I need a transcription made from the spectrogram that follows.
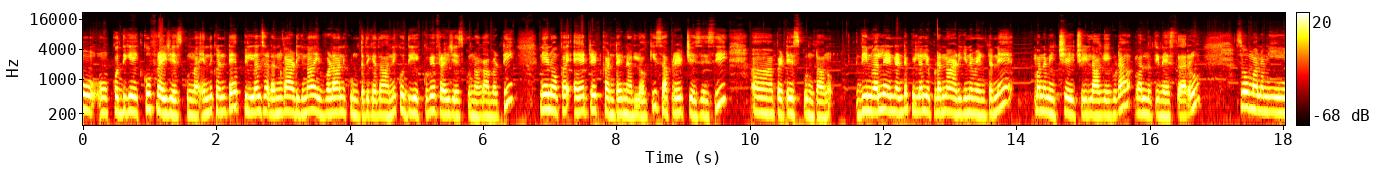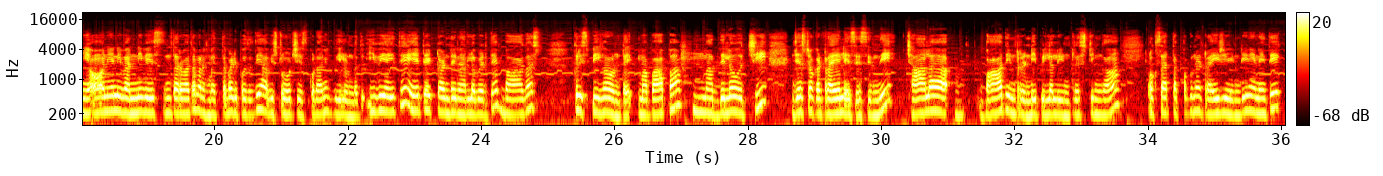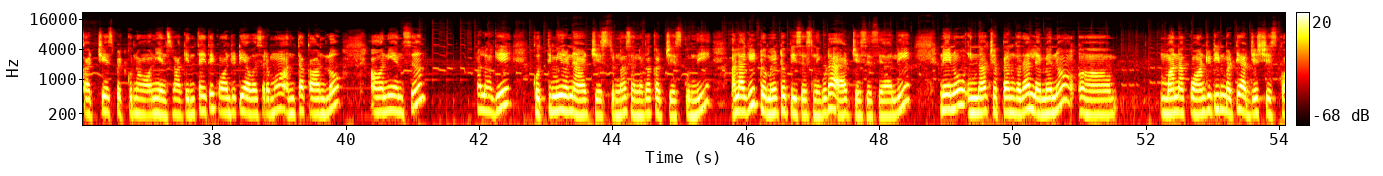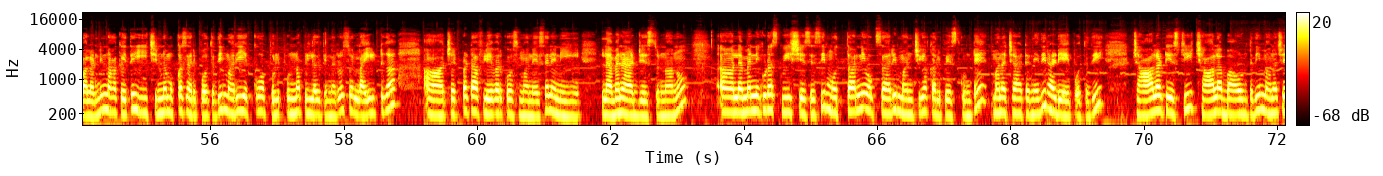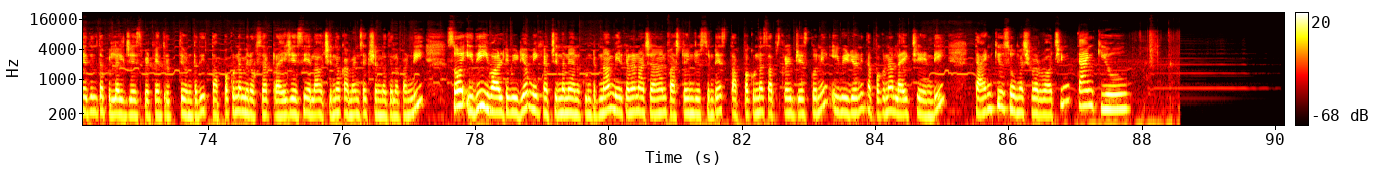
కొద్దిగా ఎక్కువ ఫ్రై చేసుకున్నా. ఎందుకంటే పిల్లలు సడన్గా అడిగినా ఇవ్వడానికి ఉంటుంది కదా అని కొద్దిగా ఎక్కువే ఫ్రై చేసుకున్నా కాబట్టి నేను ఒక ఎయిర్ టైట్ కంటైనర్లోకి సపరేట్ చేసేసి పెట్టేసుకుంటాను. దీనివల్ల ఏంటంటే పిల్లలు ఎప్పుడన్నా అడిగిన వెంటనే మనం ఇచ్చేయచ్చు ఇలాగే కూడా వాళ్ళు తినేస్తారు. సో మనం ఈ ఆనియన్ ఇవన్నీ వేసిన తర్వాత మనకు మెత్తబడిపోతుంది అవి స్టోర్ చేసుకోవడానికి వీలుండదు. ఇవి అయితే ఎయిర్ కంటైనర్లో పెడితే బాగా క్రిస్పీగా ఉంటాయి. మా పాప మధ్యలో వచ్చి జస్ట్ ఒక ట్రయల్ వేసేసింది. చాలా బాగా తింటారండి పిల్లలు ఇంట్రెస్టింగ్గా. ఒకసారి తప్పకుండా ట్రై చేయండి. నేనైతే కట్ చేసి పెట్టుకున్న ఆనియన్స్. నాకు ఎంతైతే క్వాంటిటీ అవసరమో అంత కాన్లో ఆనియన్స్ అలాగే కొత్తిమీరని యాడ్ చేస్తున్నా సన్నగా కట్ చేసుకుంది. అలాగే టొమాటో పీసెస్ని కూడా యాడ్ చేసేసేయాలి. నేను ఇందాక చెప్పాను కదా లెమన్ మన క్వాంటిటీని బట్టి అడ్జస్ట్ చేసుకోవాలండి. నాకైతే ఈ చిన్న ముక్క సరిపోతుంది. మరీ ఎక్కువ పులుపు ఉన్న పిల్లలు తినరు. సో లైట్గా చట్పటా ఫ్లేవర్ కోసం అనేసి నేను ఈ లెమన్ యాడ్ చేస్తున్నాను. లెమన్ని కూడా స్క్వీజ్ చేసేసి మొత్తాన్ని ఒకసారి మంచిగా కలిపేసుకుంటే మన చాట్ అనేది రెడీ అయిపోతుంది. చాలా టేస్టీ చాలా బాగుంటుంది. మన చేతులతో పిల్లలకి చేసి పెట్టిన తృప్తి ఉంటుంది. తప్పకుండా మీరు ఒకసారి ట్రై చేసి ఎలా వచ్చిందో కమెంట్ సెక్షన్లో తెలపండి. సో ఇది ఇవాళ వీడియో మీకు నచ్చిందని అనుకుంటున్నా. మీరు కన్నా నా ఛానల్ ఫస్ట్ టైం చూస్తుంటే తప్ప తప్పకుండా సబ్స్క్రైబ్ చేసుకొని ఈ వీడియోని తప్పకుండా లైక్ చేయండి. Thank you so much for watching thank you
